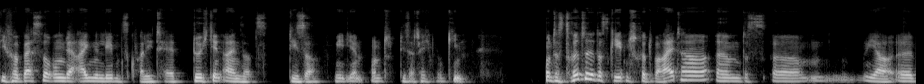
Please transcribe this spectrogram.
die Verbesserung der eigenen Lebensqualität durch den Einsatz dieser Medien und dieser Technologien. Und das dritte, das geht einen Schritt weiter, ähm, das ähm, ja, äh,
